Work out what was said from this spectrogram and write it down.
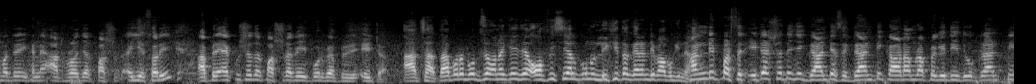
আমাদের এখানে আঠারো হাজার পাঁচশো ইয়ে সরি আপনার একুশ হাজার পাঁচশো টাকাই পড়বে আপনার এটা। আচ্ছা তারপরে বলছে অনেকেই যে অফিসিয়াল কোনো লিখিত গ্যারান্টি পাবো কিনা? হান্ড্রেড পার্সেন্ট এটার সাথে যে গ্যারান্টি আছে গ্যারান্টি কার্ড আমরা আপনাকে দিয়ে দেবো। গ্যারান্টি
